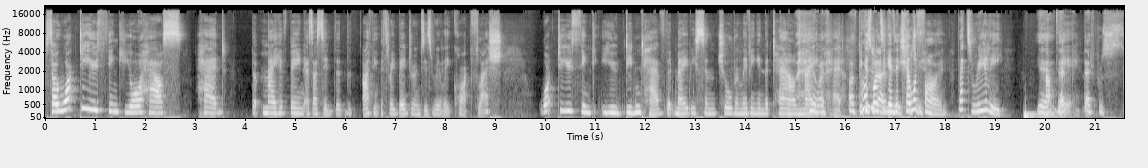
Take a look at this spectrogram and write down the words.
So, what do you think your house had that may have been, as I said, the, the, I think the three bedrooms is really quite flash. What do you think you didn't have that maybe some children living in the town may Well, have had? I've because once again, the this, you see. telephone, that's really Yeah, up that, there. that was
